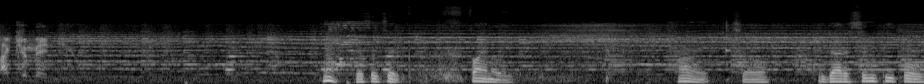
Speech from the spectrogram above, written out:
I commend you. Oh, guess that's it. Finally. Alright, so we gotta send people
